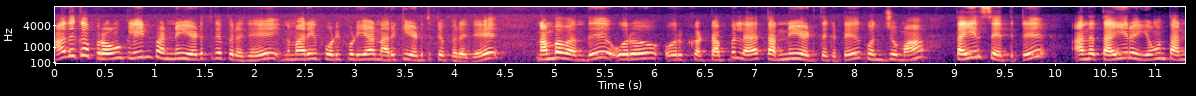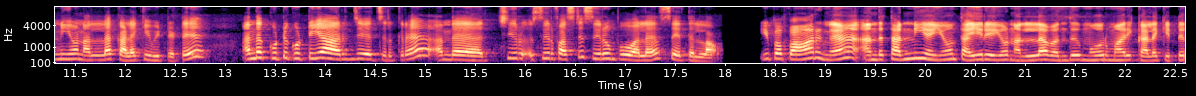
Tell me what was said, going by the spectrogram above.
அதுக்கப்புறம் க்ளீன் பண்ணி எடுத்துட்ட பிறகு இந்த மாதிரி பொடி பொடியாக நறுக்கி எடுத்துட்ட பிறகு நம்ம வந்து ஒரு ஒரு க டப்பில் தண்ணியை எடுத்துக்கிட்டு கொஞ்சமாக தயிர் சேர்த்துட்டு அந்த தயிரையும் தண்ணியும் நல்லா கலக்கி விட்டுட்டு அந்த குட்டி குட்டியாக அரிஞ்சு வச்சுருக்கிற அந்த சிறு சிறு ஃபஸ்ட்டு சிறும்பூவில் சேர்த்துடலாம். இப்போ பாருங்கள் அந்த தண்ணியையும் தயிரையும் நல்லா வந்து மோர் மாதிரி கலக்கிட்டு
